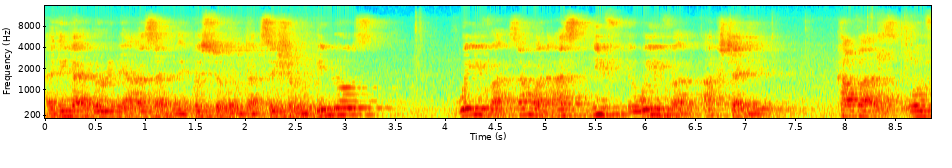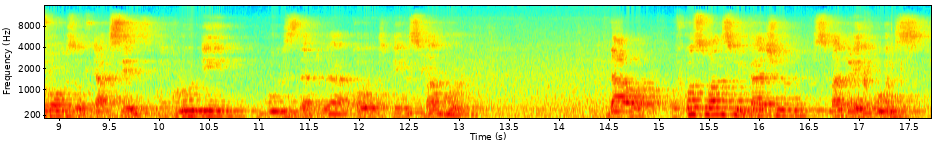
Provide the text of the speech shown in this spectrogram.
I think I have already answered the question on taxation of minerals. Waiver, someone asked if the waiver actually covers all forms of taxes, including goods that were caught being smuggled. Now, of course, once we catch you smuggling goods,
